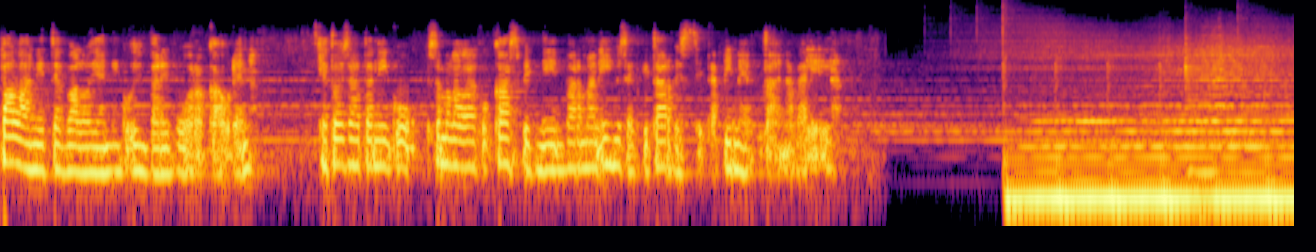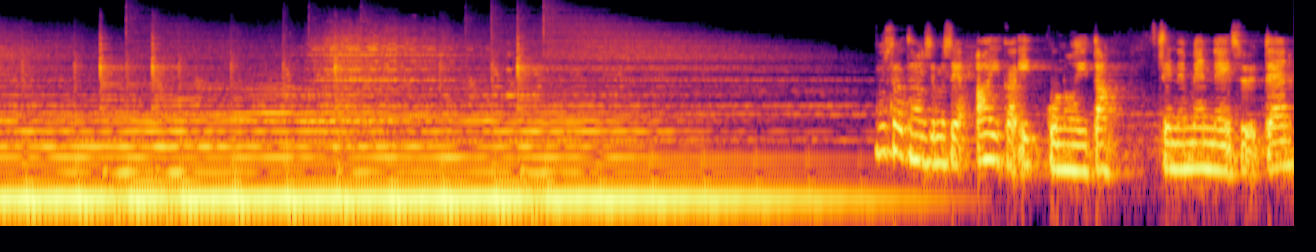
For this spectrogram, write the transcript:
palaa niiden valojen niin kuin ympäri vuorokauden. Ja toisaalta niin kuin, samalla lailla kuin kasvit, niin varmaan ihmisetkin tarvitsisivat sitä pimeyttä aina välillä. Museothan on semmoisia aikaikkunoita sinne menneisyyteen.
